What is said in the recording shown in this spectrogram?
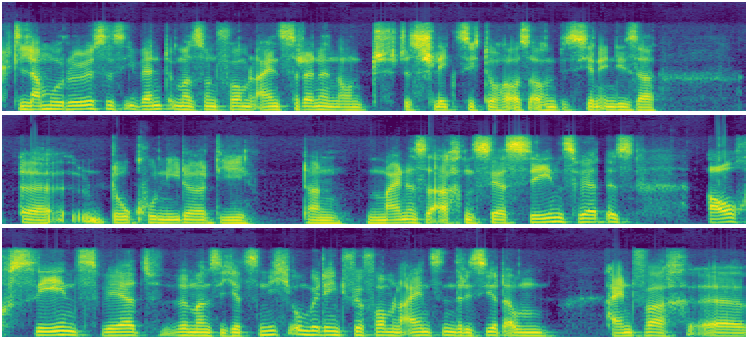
glamouröses Event, immer so ein Formel-1-Rennen und das schlägt sich durchaus auch ein bisschen in dieser äh, Doku nieder, die dann meines Erachtens sehr sehenswert ist. Auch sehenswert, wenn man sich jetzt nicht unbedingt für Formel 1 interessiert, um einfach äh,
